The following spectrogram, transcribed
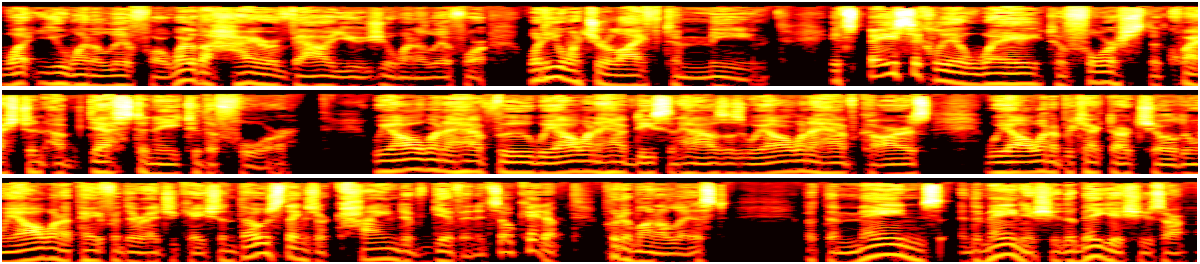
what you want to live for. What are the higher values you want to live for? What do you want your life to mean? It's basically a way to force the question of destiny to the fore. We all want to have food. We all want to have decent houses. We all want to have cars. We all want to protect our children. We all want to pay for their education. Those things are kind of given. It's okay to put them on a list. But the main, the main issue, the big issues are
